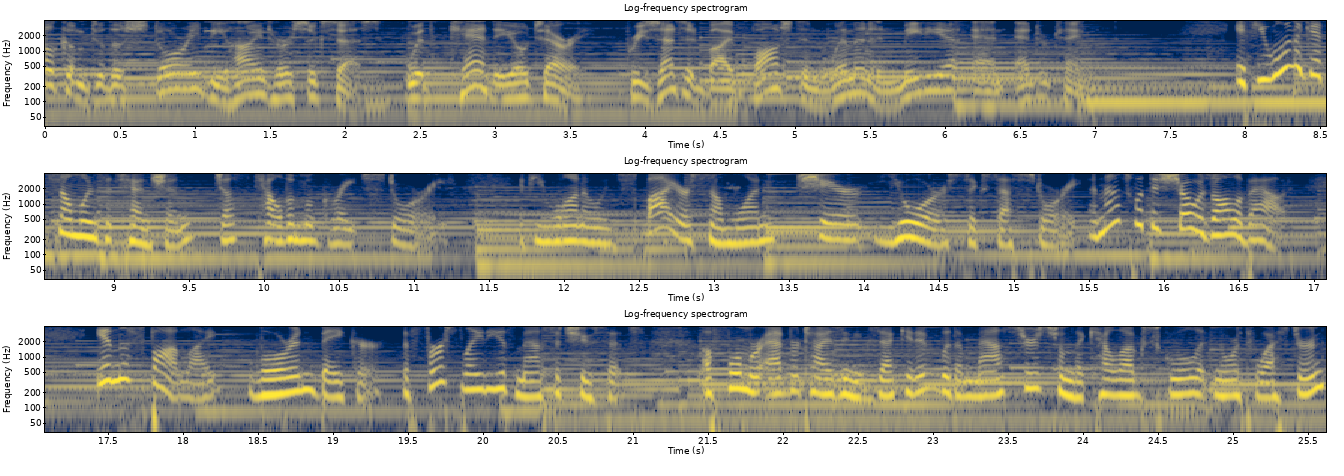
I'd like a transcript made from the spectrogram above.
Welcome to the story behind her success with Candy O'Terry, presented by Boston Women in Media and Entertainment. If you want to get someone's attention, just tell them a great story. If you want to inspire someone, share your success story. And that's what this show is all about. In the spotlight, Lauren Baker, the First Lady of Massachusetts. A former advertising executive with a master's from the Kellogg School at Northwestern,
